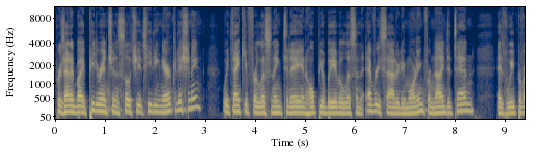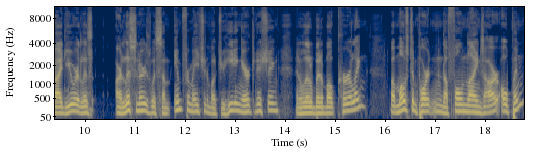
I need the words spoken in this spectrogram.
presented by Peter Inch and Associates Heating and Air Conditioning. We thank you for listening today and hope you'll be able to listen every Saturday morning from 9 to 10 as we provide you or lis- our listeners with some information about your heating, air conditioning, and a little bit about curling. But most important, the phone lines are open.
